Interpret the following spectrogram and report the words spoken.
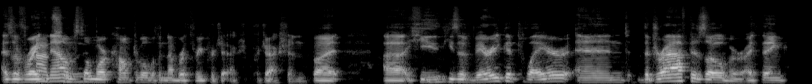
As of right Absolutely. now, I'm still more comfortable with a number three project, projection, but uh, he he's a very good player, and the draft is over. I think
